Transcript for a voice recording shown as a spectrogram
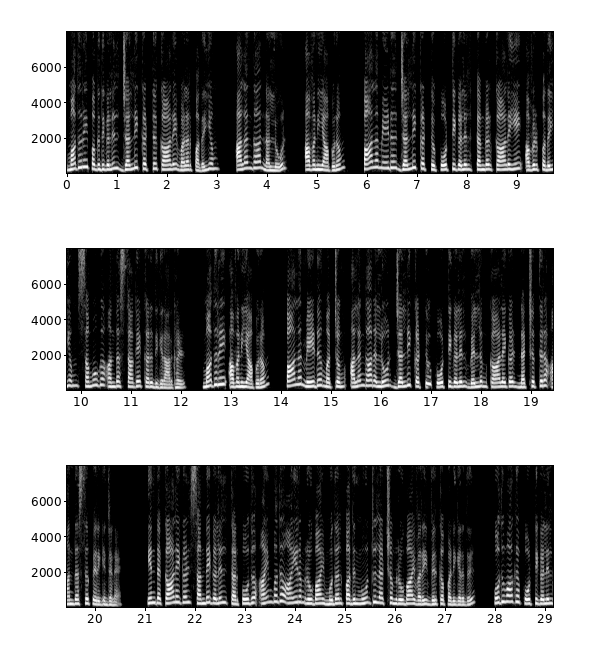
மதுரை பகுதிகளில் ஜல்லிக்கட்டு காளை வளர்ப்பதையும் அலங்காநல்லூர் அவனியாபுரம் பாலமேடு ஜல்லிக்கட்டு போட்டிகளில் தங்கள் காளையை அவிழ்ப்பதையும் சமூக அந்தஸ்தாக கருதுகிறார்கள். மதுரை அவனியாபுரம் பாலமேடு மற்றும் அலங்காநல்லூர் ஜல்லிக்கட்டு போட்டிகளில் வெல்லும் காளைகள் நட்சத்திர அந்தஸ்து பெறுகின்றன. இந்த காளைகள் சந்தைகளில் தற்போது ஐம்பது ஆயிரம் ரூபாய் முதல் பதிமூன்று லட்சம் ரூபாய் வரை விற்கப்படுகிறது. பொதுவாக போட்டிகளில்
